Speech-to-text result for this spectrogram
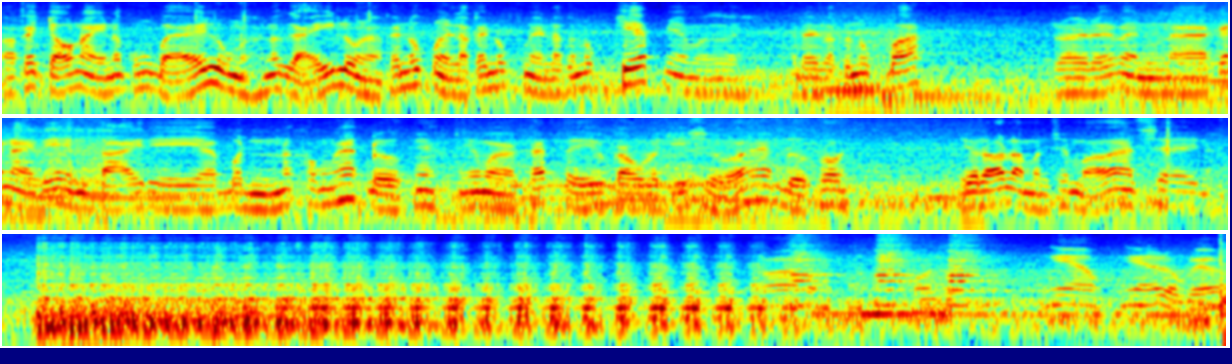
À, Cái chỗ này nó cũng bể luôn nè, nó gãy luôn nè. Cái nút này là cái nút này là cái nút chép nha mọi người. Đây là cái nút bass rồi để mình à, cái này thì hiện tại thì à, bình nó không hát được nha. Nhưng mà khách thì yêu cầu là chỉ sửa hát được thôi. Do đó là mình sẽ mở AC nè. Đó, nghe không? Nghe nó được rồi không?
